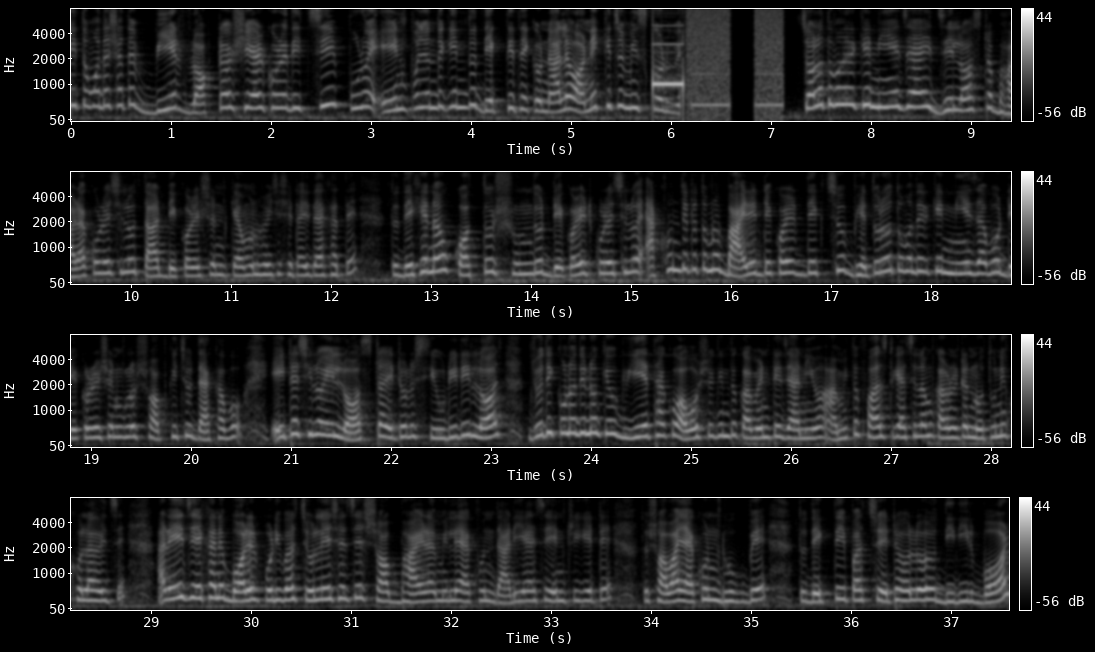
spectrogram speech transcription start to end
Finally তোমাদের সাথে বিয়ের ব্লগটাও শেয়ার করে দিচ্ছি। পুরো এন পর্যন্ত কিন্তু দেখতে থেকো নাহলে অনেক কিছু মিস করবে। চলো তোমাদেরকে নিয়ে যাই যে লজটা ভাড়া করেছিল, তার ডেকোরেশন কেমন হয়েছে সেটাই দেখাতে। তো দেখে নাও কত সুন্দর ডেকোরেট করেছিল। এখন তো এটা তোমরা বাইরের ডেকোরেট দেখছ, ভেতরেও তোমাদেরকে নিয়ে যাব, ডেকোরেশনগুলো সব কিছু দেখাবো। এইটা ছিল এই লজটা, এটা হলো সিউড়িরই লজ। যদি কোনো দিনও কেউ গিয়ে থাকো, অবশ্যই কিন্তু কমেন্টে জানিও। আমি তো ফার্স্ট গেছিলাম, কারণ এটা নতুনই খোলা হয়েছে। আর এই যে এখানে বরের পরিবার চলে এসেছে, সব ভাইরা মিলে এখন দাঁড়িয়ে আছে এন্ট্রি গেটে তো সবাই এখন ঢুকবে। তো দেখতেই পাচ্ছ, এটা হলো দিদির বর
